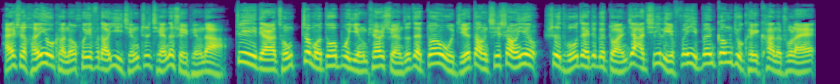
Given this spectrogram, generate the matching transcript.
还是很有可能恢复到疫情之前的水平的。这一点从这么多部影片选择在端午节档期上映，试图在这个短假期里分一杯羹就可以看得出来。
